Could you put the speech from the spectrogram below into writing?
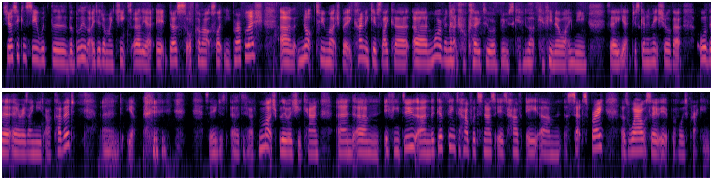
So as you can see with the, the blue that I did on my cheeks earlier, it does sort of come out slightly purplish. Um, not too much, but it kind of gives like a, a more of a natural glow to a blue skin look, if you know what I mean. So yeah, just going to make sure that all the areas I need are covered and yeah so just uh, just add much blue as you can. And um, if you do and the good thing to have with snaz is have a, um, a set spray as well so it avoids cracking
